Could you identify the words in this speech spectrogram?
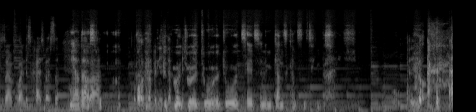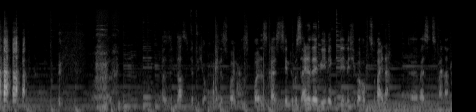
Zu seinem Freundeskreis, weißt du? Ja, da hast Aber. Oh, da bin ich Du, davon du, nicht du, du zählst in den ganz, ganz intimen Bereich. Oh, hallo. Also du darfst natürlich auch meines Freundes, Freundeskreises sehen. Du bist einer der wenigen, denen ich überhaupt zu Weihnachten, äh, weißt du, zu Weihnachten,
